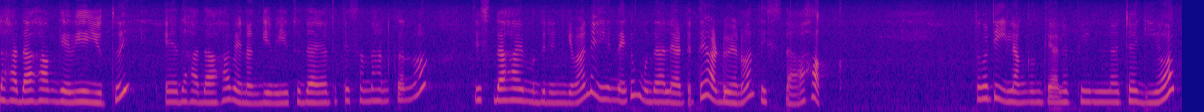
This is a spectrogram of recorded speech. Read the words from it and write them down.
10000ක් ගෙවිය යුතුයි. ඒ 10000 වෙනත් ගෙවිය යුතු දෑ යටතේ සඳහන් කරනවා. 30000යි මුදලින් ගෙවන්නේ. එහෙනම් ඒක මුදල් යටතේ අඩු වෙනවා 30000ක්. එතකොට ඊළඟ ගැලපිල්ලට ගියොත්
